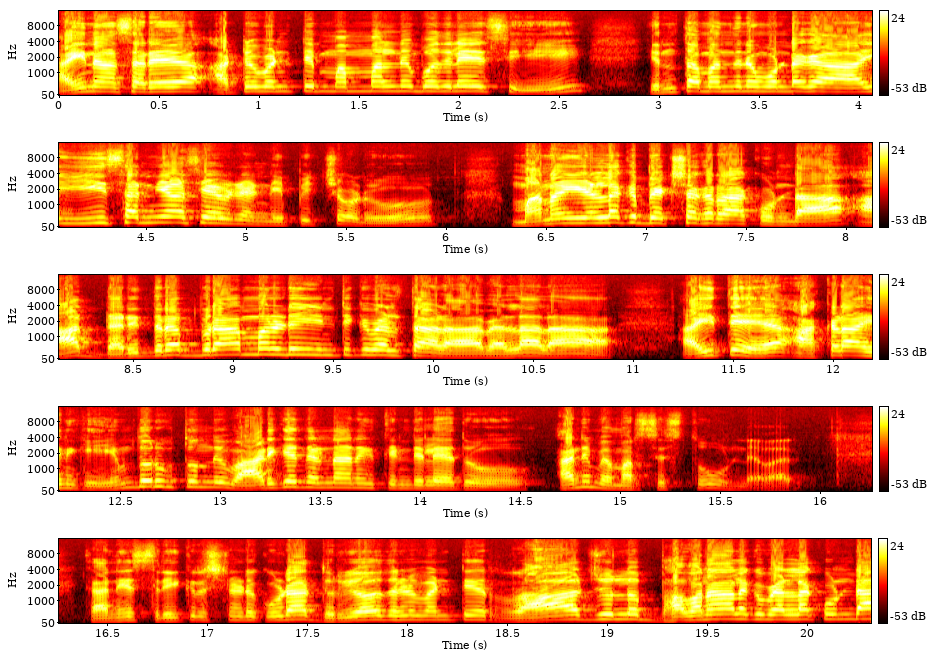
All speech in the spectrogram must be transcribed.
అయినా సరే అటువంటి మమ్మల్ని వదిలేసి ఇంతమందిని ఉండగా ఈ సన్యాసి ఏమిటండి పిచ్చోడు? మన ఇళ్ళకి భిక్షకు రాకుండా ఆ దరిద్ర బ్రాహ్మణుడి ఇంటికి వెళ్తాడా? వెళ్ళాలా? అయితే అక్కడ ఆయనకి ఏం దొరుకుతుంది? వాడికే తినడానికి తిండి లేదు అని విమర్శిస్తూ ఉండేవారు. కానీ శ్రీకృష్ణుడు కూడా దుర్యోధనుడు వంటి రాజుల భవనాలకు వెళ్ళకుండా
